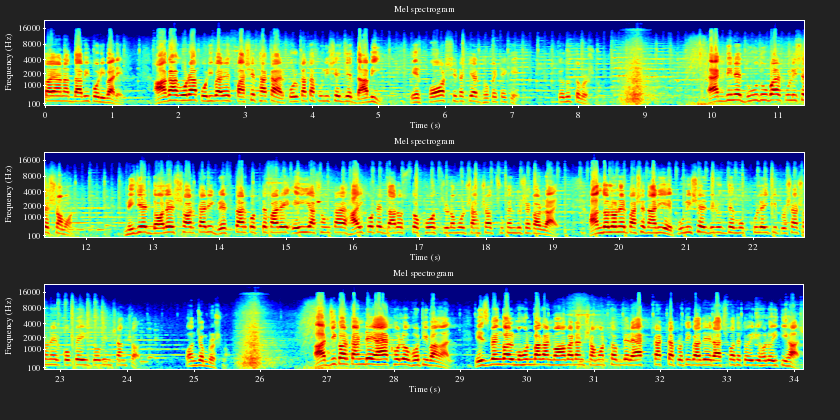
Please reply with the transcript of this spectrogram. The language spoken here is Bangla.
আওতায় আনার দাবি পরিবারের। আগাগোড়া পরিবারের পাশে থাকার কলকাতা পুলিশের যে দাবি, এরপর সেটা কি আর ধোপে টেকে? চতুর্থ প্রশ্ন। একদিনে দু দুবার পুলিশের সমন। নিজের দলের সরকারি গ্রেফতার করতে পারে এই আশঙ্কায় হাইকোর্টের দ্বারস্থ খোদ তৃণমূল সাংসদ সুখেন্দু শেখর রায়। আন্দোলনের পাশে দাঁড়িয়ে পুলিশের বিরুদ্ধে মুখ খুলেই কি প্রশাসনের কোপে এই প্রবীণ সাংসদ? পঞ্চম প্রশ্ন। আরজিকর কাণ্ডে এক হলো ঘটি বাঙাল। ইস্টবেঙ্গল মোহনবাগান মহামেডান সমর্থকদের এক কাট্টা প্রতিবাদে রাজপথে তৈরি হলো ইতিহাস।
